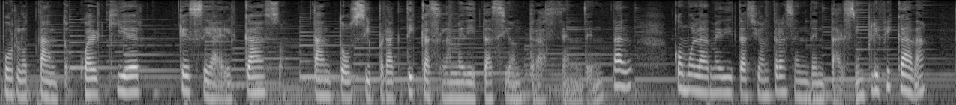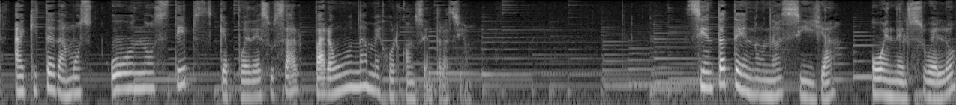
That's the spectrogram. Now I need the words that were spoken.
Por lo tanto, cualquier que sea el caso, tanto si practicas la meditación trascendental como la meditación trascendental simplificada, aquí te damos unos tips que puedes usar para una mejor concentración. Siéntate en una silla o en el suelo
